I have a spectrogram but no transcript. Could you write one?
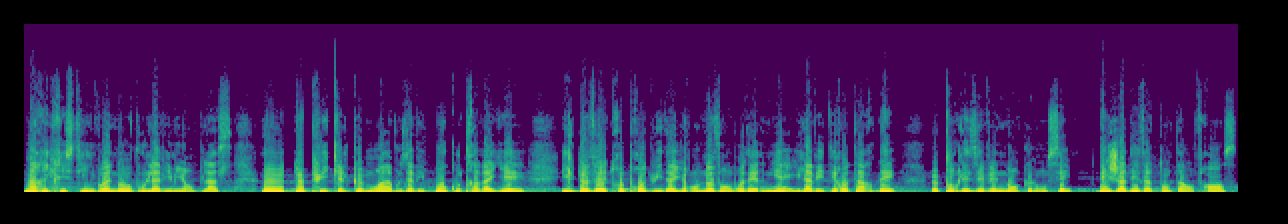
Marie-Christine Voineau, vous l'avez mis en place euh, depuis quelques mois, vous avez beaucoup travaillé, il devait être produit d'ailleurs en novembre dernier, il avait été retardé euh, pour les événements que l'on sait, déjà des attentats en France.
